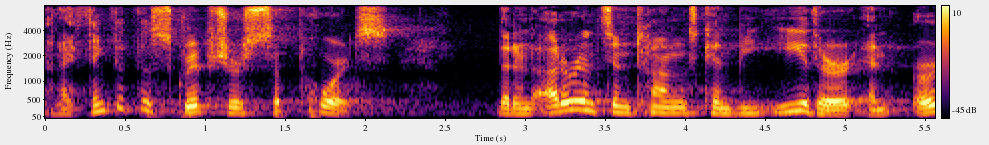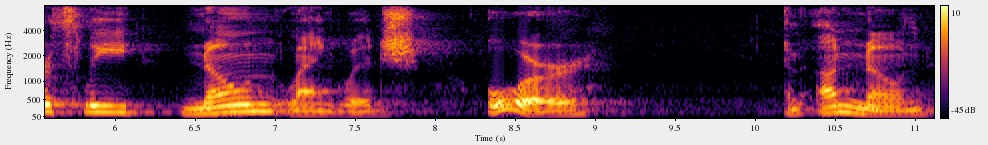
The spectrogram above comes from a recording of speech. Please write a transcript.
And I think that the scripture supports that an utterance in tongues can be either an earthly known language or an unknown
